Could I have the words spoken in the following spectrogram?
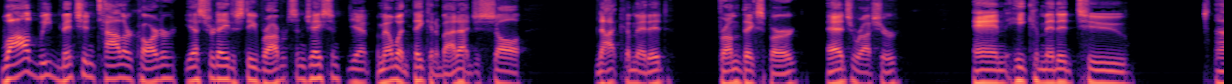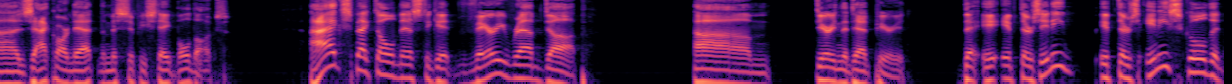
wild? We mentioned Tyler Carter yesterday to Steve Robertson, Jason. Yep. I mean, I wasn't thinking about it. I just saw not committed from Vicksburg, edge rusher, and he committed to uh, Zach Arnett and the Mississippi State Bulldogs. I expect Ole Miss to get very revved up um, during the dead period. The, if there's any if there's any school that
